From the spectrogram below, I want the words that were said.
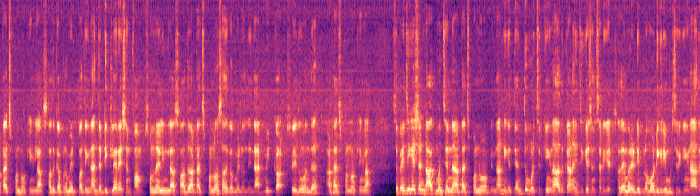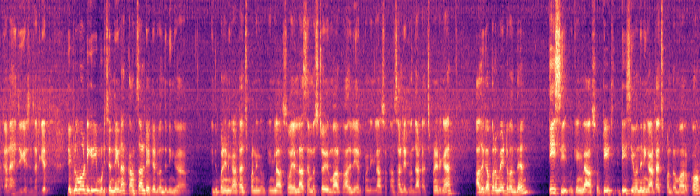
அட்டாச் பண்ணோம் ஓகேங்களா ஸோ அதுக்கப்புறமேட்டு பார்த்தீங்கன்னா இந்த டிக்ளரேஷன் ஃபார்ம் சொன்னேன் இல்லைங்களா? ஸோ அது அட்டாச் பண்ணோம் ஸோ அதுக்கப்புறமேட்டு வந்து இந்த அட்மிட் கார்டு ஸோ இதுவும் வந்து அட்டாச் பண்ணோம் ஓகேங்களா ஸோ இப்போ எஜுகேஷன் டாக்குமெண்ட்ஸ் என்ன அட்டாச் பண்ணும் அப்படின்னா நீங்கள் டென்த்து முடிச்சிருக்கீங்கன்னா அதுக்கான எஜுகேஷன் சர்டிஃபிகேட் அதே மாதிரி டிப்ளமோ டிகிரி முடிச்சிருக்கீங்கன்னா அதுக்கான எஜுகேஷன் சர்டிஃபிகேட் டிப்ளமோ டிகிரி முடிச்சிருந்தீங்கன்னா கன்சால்டேட்டட் வந்து நீங்கள் இது பண்ணிடுங்க அட்டாச் பண்ணுங்க ஓகேங்களா ஸோ எல்லா செமஸ்டர் மார்க்கும் அதிலே இருக்கும் இல்லைங்களா? ஸோ கன்சல்டேட் வந்து அட்டாச் பண்ணிடுங்க. அதுக்கப்புறமேட்டு வந்து டிசி ஓகேங்களா ஸோ டி டிசி வந்து நீங்கள் அட்டாச் பண்ணுற மாதிரி இருக்கும்.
